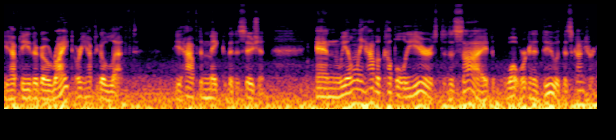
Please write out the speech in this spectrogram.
You have to either go right or you have to go left. You have to make the decision. And we only have a couple of years to decide what we're going to do with this country.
